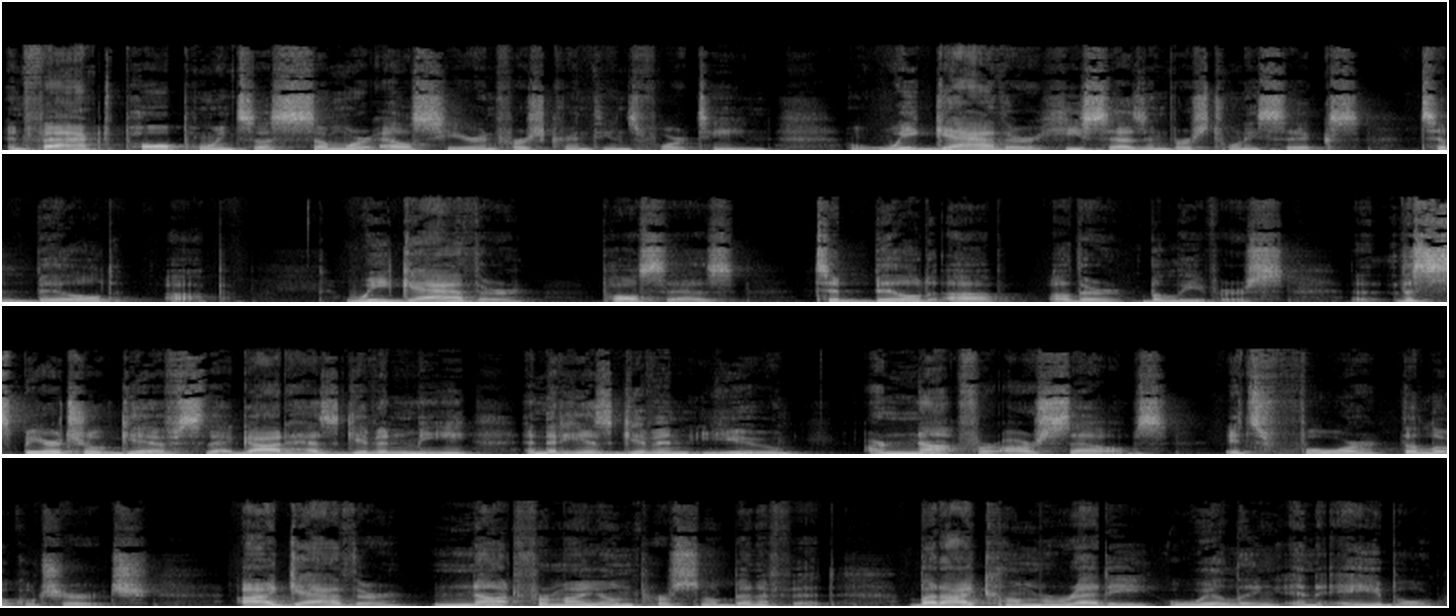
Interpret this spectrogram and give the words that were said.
In fact, Paul points us somewhere else here in 1 Corinthians 14. We gather, he says in verse 26, to build up. We gather, Paul says, to build up other believers. The spiritual gifts that God has given me and that he has given you are not for ourselves. It's for the local church. I gather not for my own personal benefit, but I come ready, willing, and able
